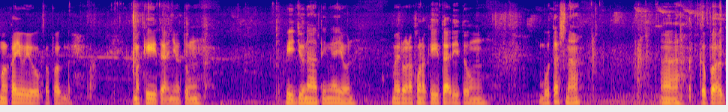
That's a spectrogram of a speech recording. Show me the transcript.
mga kayuyo, kapag makita nyo tong video natin ngayon, mayroon akong nakita ditong butas na. Ah, kapag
